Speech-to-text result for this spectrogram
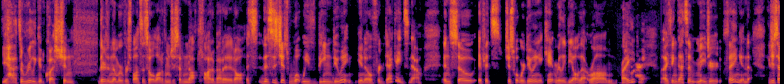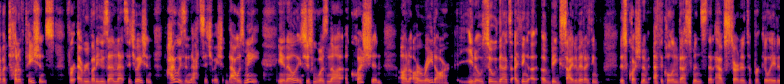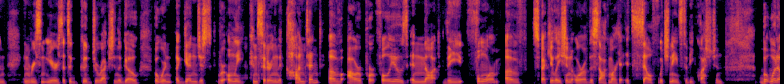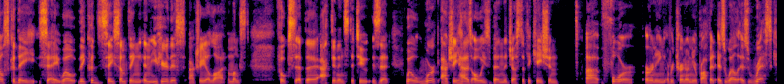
Yeah, it's a really good question there's a number of responses. So a lot of them just have not thought about it at all. It's this is just what we've been doing, you know, for decades now. And so if it's just what we're doing, it can't really be all that wrong, right? right. I think that's a major thing. And I just have a ton of patience for everybody who's in that situation. I was in that situation. That was me. You know, it just was not a question on our radar you know so that's i think a, a, big side of it. I think this question of ethical investments that have started to percolate in in recent years that's a good direction to go. But we're again just we're only considering the content of our portfolios and not the form of speculation or of the stock market itself which needs to be questioned but what else could they say well they could say something and you hear this actually a lot amongst folks at the Acton Institute is that, well, work actually has always been the justification uh, for earning a return on your profit as well as risk.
